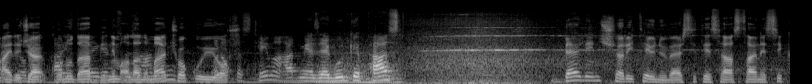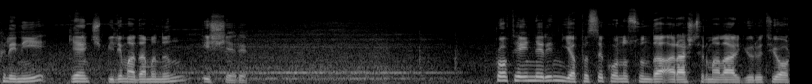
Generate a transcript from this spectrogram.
Ayrıca konu da benim alanıma çok uyuyor. Berlin Charité Üniversitesi Hastanesi kliniği genç bilim adamının iş yeri. Proteinlerin yapısı konusunda araştırmalar yürütüyor.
